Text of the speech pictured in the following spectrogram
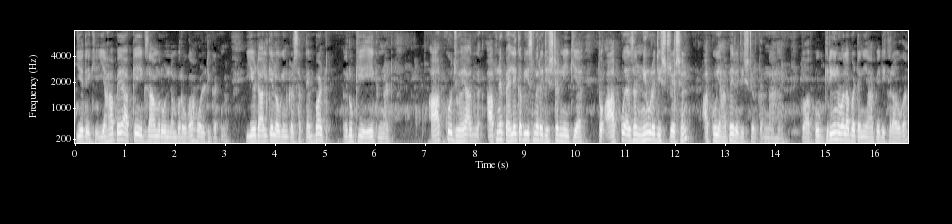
ये देखिए, यहाँ पे आपके एग्ज़ाम रोल नंबर होगा हॉल टिकट में। ये डाल के लॉगिन कर सकते हैं। बट रुकिए एक मिनट आपको जो है आपने पहले कभी इसमें रजिस्टर नहीं किया तो आपको एज अ न्यू रजिस्ट्रेशन आपको यहाँ पे रजिस्टर करना है। तो आपको ग्रीन वाला बटन यहाँ पे दिख रहा होगा।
